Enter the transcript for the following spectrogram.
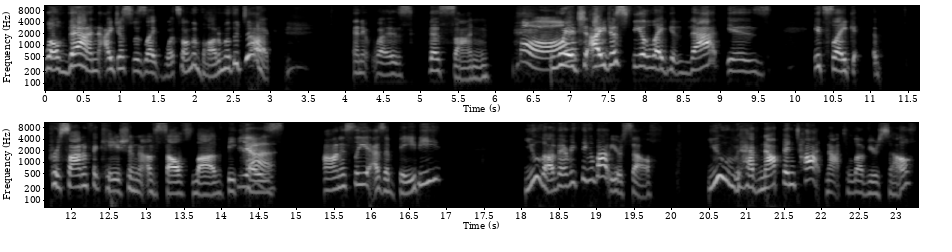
Well, then I just was like, what's on the bottom of the deck? And it was the sun. Aww. Which I just feel like that is it's like personification of self-love because yeah. honestly as a baby you love everything about yourself. You have not been taught not to love yourself.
